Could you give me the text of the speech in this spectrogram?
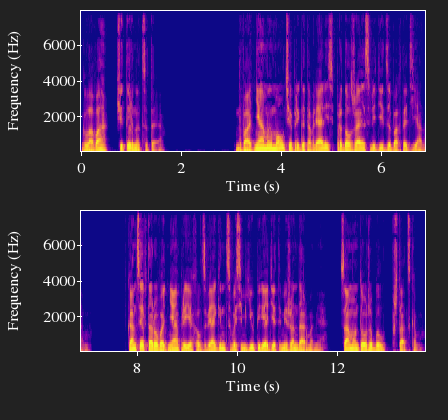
Глава 14 Два дня мы молча приготовлялись, продолжая следить за Бахтадьяном. В конце второго дня приехал Звягин с восемью переодетыми жандармами. Сам он тоже был в штатском.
